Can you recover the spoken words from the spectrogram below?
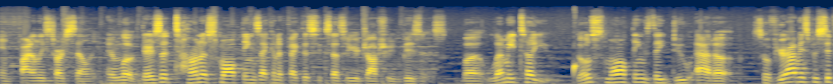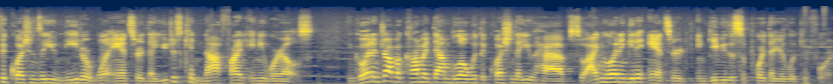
and finally start selling. And look, there's a ton of small things that can affect the success of your dropshipping business. But let me tell you, those small things, they do add up. So if you're having specific questions that you need or want answered that you just cannot find anywhere else, go ahead and drop a comment down below with the question that you have so I can go ahead and get it answered and give you the support that you're looking for.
